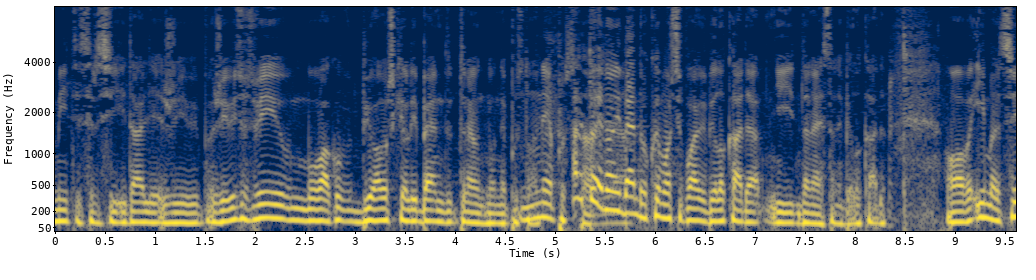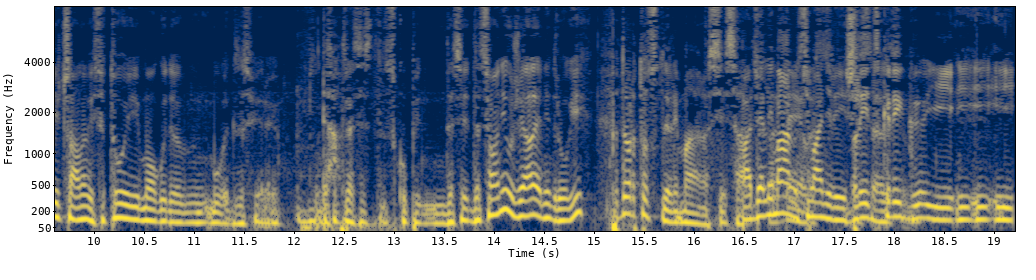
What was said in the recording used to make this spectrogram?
Mitesrsi i dalje živi? Pa Živi su svi ovako biološki, ali bend trenutno ne postoji. Ne postoji, Ali to je jedan da. bendova koji može se pojaviti bilo kada i da nestane bilo kada. Ovaj ima svi članovi su tu i mogu da uvek zasviraju. Da. Treba se skupi da se da se oni užele jedni drugih. Pa dobro, to su Delimanosi sad. Pa Delimanosi Šta, manje više. Blitzkrieg i, i, i, i,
